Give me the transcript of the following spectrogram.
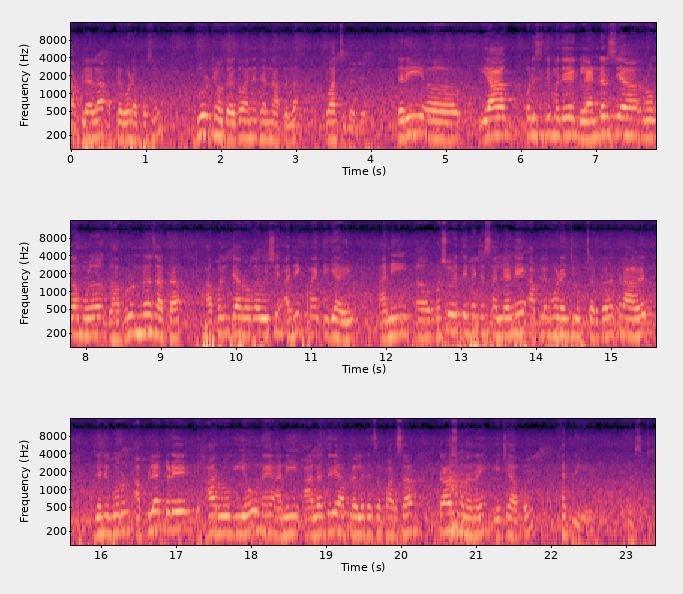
आपल्याला आपल्या घोड्यापासून दूर ठेवता येतो आणि त्यांना आपल्याला वाचत होते. तरी या परिस्थितीमध्ये ग्लँडर्स या रोगामुळं घाबरून न जाता आपण त्या रोगाविषयी अधिक माहिती घ्यावी आणि पशुवैद्यकाच्या सल्ल्याने आपल्या घोड्यांचे उपचार करत राहावेत जेणेकरून आपल्याकडे हा रोग येऊ नये आणि आला तरी आपल्याला त्याचा फारसा त्रास होणार नाही याची आपण खात्री घेऊ नमस्कार.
